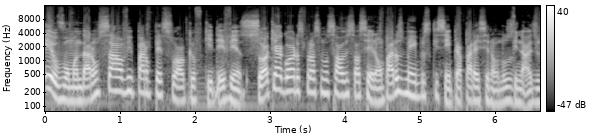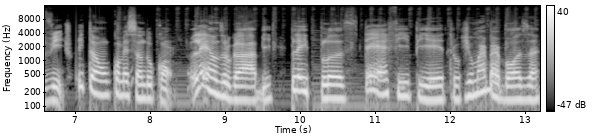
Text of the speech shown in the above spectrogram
Eu vou mandar um salve para o pessoal que eu fiquei devendo. Só que agora os próximos salves só serão para os membros que sempre aparecerão nos finais do vídeo. Então, começando com Leandro Gabi, Play Plus, TF Pietro, Gilmar Barbosa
